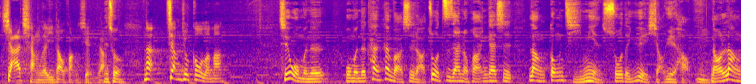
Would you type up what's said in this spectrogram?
加强了一道防线，这样。没错。那这样就够了吗？其实我们的。我们的看看法是啦，做治安的话，应该是让攻击面缩得越小越好，嗯，然后让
